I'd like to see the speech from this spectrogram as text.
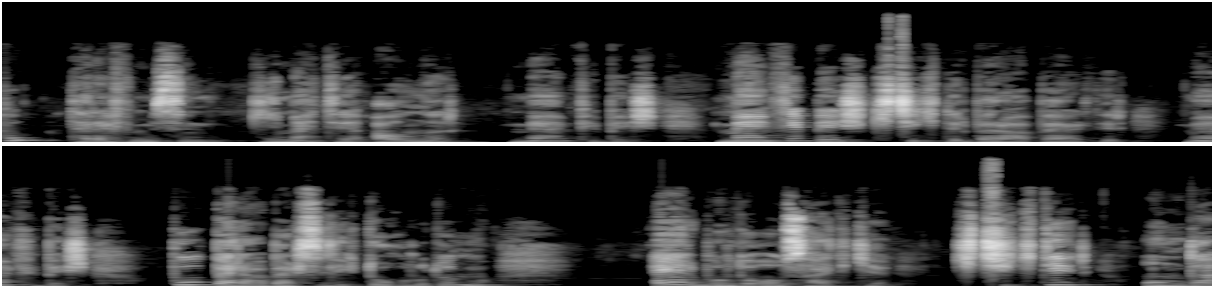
Bu tərəfimizin qiyməti alınır mənfi 5. Mənfi 5 kiçikdir, bərabərdir mənfi 5. Bu bərabərsizlik doğrudurmu? Əgər burada olsaydı ki, kiçikdir, onda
